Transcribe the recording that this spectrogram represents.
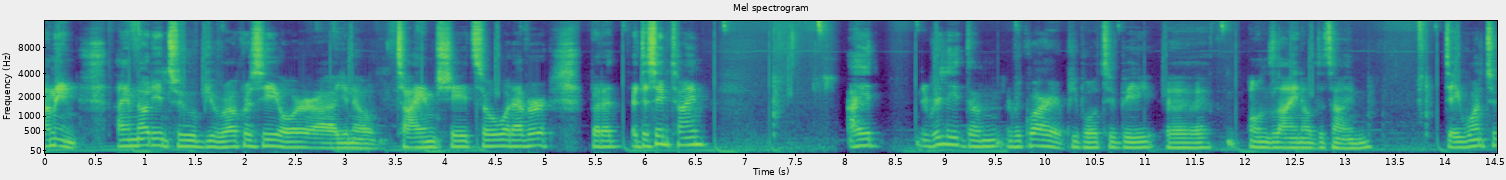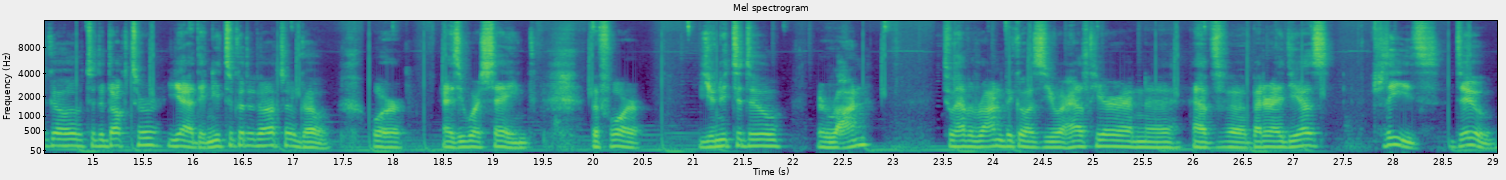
I mean, I am not into bureaucracy or, uh, you know, time sheets or whatever, but at, at the same time, I really don't require people to be uh, online all the time. They want to go to the doctor? Yeah, they need to go to the doctor? Go. Or, as you were saying before, you need to do a run to have a run because you are healthier and uh, have uh, better ideas please do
